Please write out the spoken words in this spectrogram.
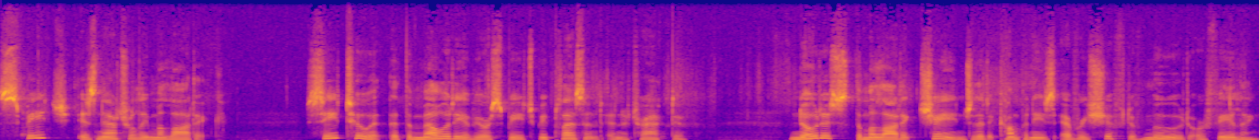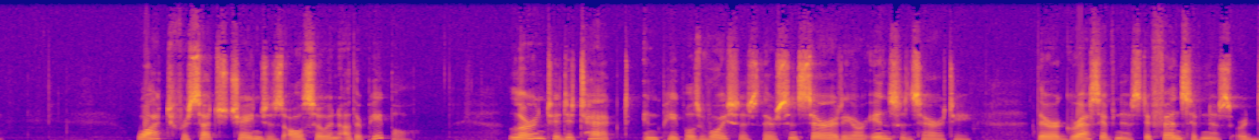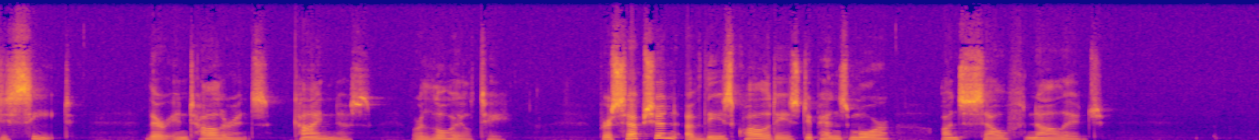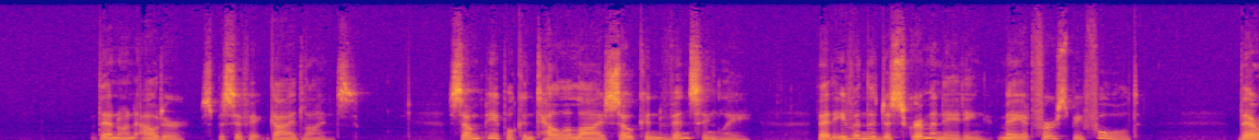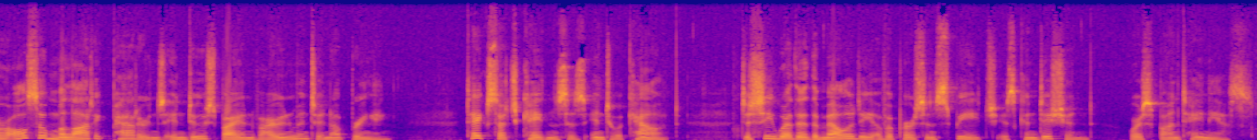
Speech is naturally melodic. See to it that the melody of your speech be pleasant and attractive. Notice the melodic change that accompanies every shift of mood or feeling. Watch for such changes also in other people. Learn to detect in people's voices their sincerity or insincerity, their aggressiveness, defensiveness, or deceit, their intolerance, kindness, or loyalty. Perception of these qualities depends more on self knowledge than on outer specific guidelines. Some people can tell a lie so convincingly that even the discriminating may at first be fooled. There are also melodic patterns induced by environment and upbringing. Take such cadences into account, to see whether the melody of a person's speech is conditioned or spontaneous.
